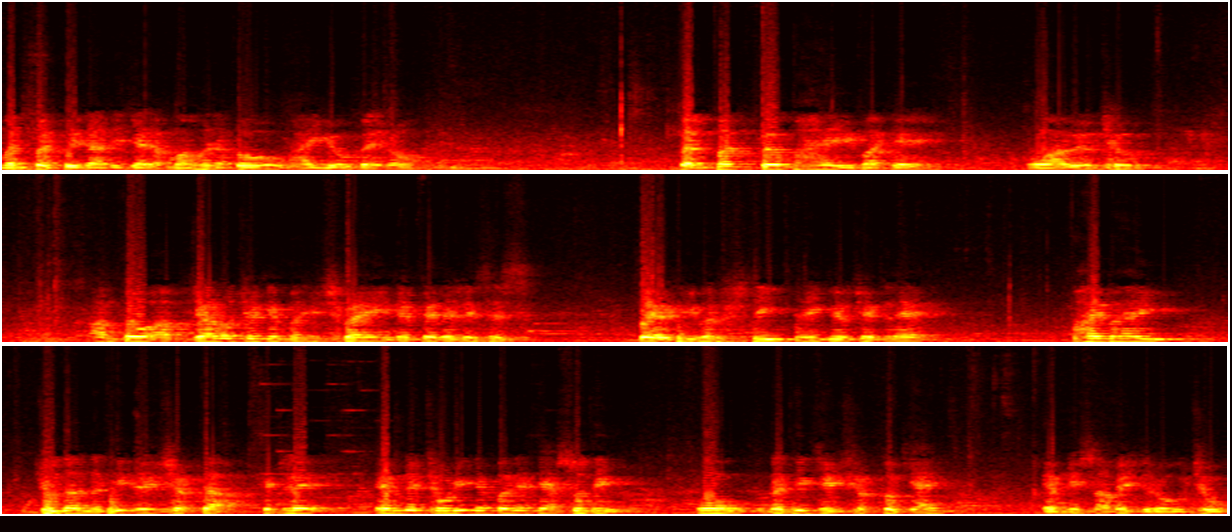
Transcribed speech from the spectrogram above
મંચ પર બિરાજી જ્યારે હતો, ભાઈઓ બહેનો. દલપતભાઈ માટે હું આવ્યો છું. આમ તો આપ જાણો છો કે મહેશભાઈ ને પેરેલિસિસ બે અઢી વર્ષથી થઈ ગયો છે એટલે ભાઈ ભાઈ જુદા નથી રહી શકતા. એટલે એમને છોડીને બને ત્યાં સુધી હું નથી જઈ શકતો ક્યાંય. એમની સામે જ રહું છું.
